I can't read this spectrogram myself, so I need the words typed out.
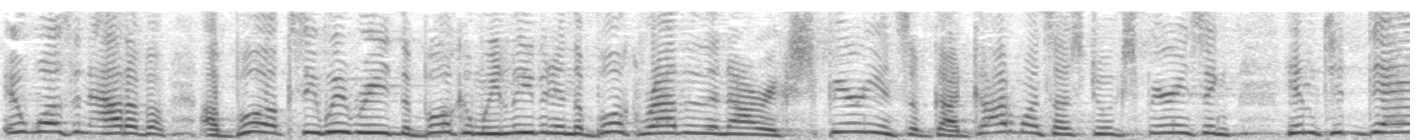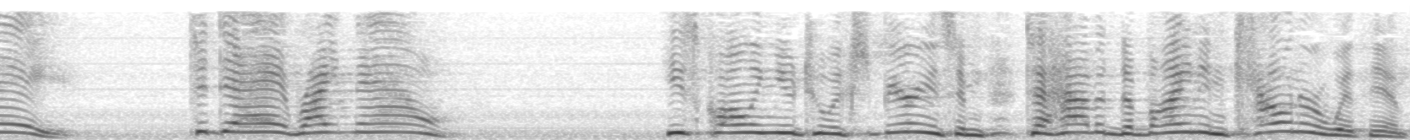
It wasn't out of a, a book. See, we read the book and we leave it in the book rather than our experience of God. God wants us to experiencing Him today, today, right now. He's calling you to experience Him, to have a divine encounter with Him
